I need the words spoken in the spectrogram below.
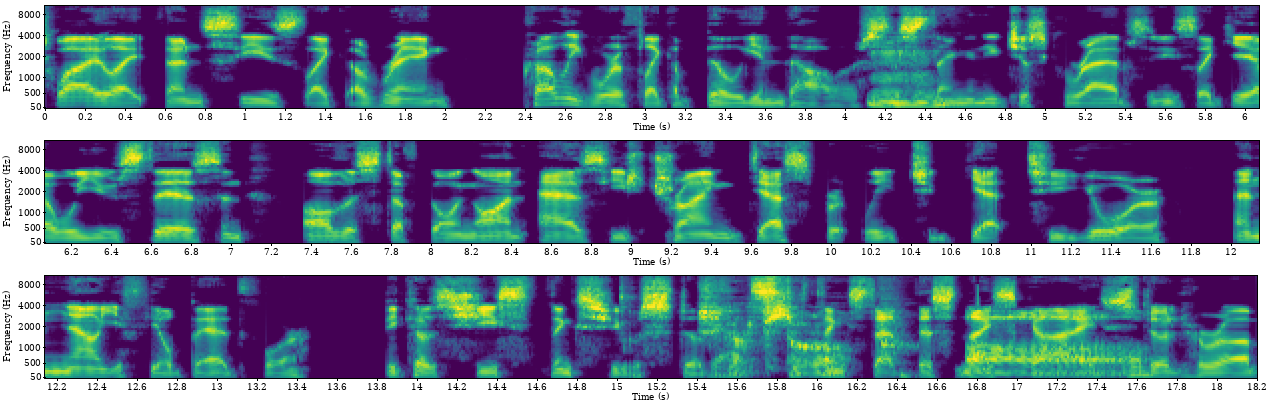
Twilight then sees like a ring, probably worth like a billion dollars, this Mhm. thing. And he just grabs and he's like, yeah, we'll use this and all this stuff going on as he's trying desperately to get to Yor. And now you feel bad for her because she thinks she was stood She up. She thinks up. that this nice guy stood her up.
